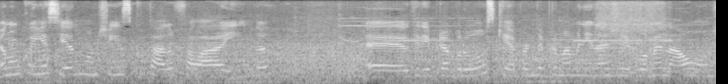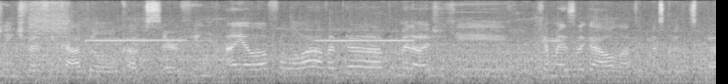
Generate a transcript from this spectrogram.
Eu não conhecia, não tinha escutado falar ainda. É, eu queria ir pra Brusque, eu perguntei pra uma menina de Blumenau onde a gente vai ficar pelo Couchsurfing. Aí ela falou, ah, vai pra Pomerode que, que é mais legal, lá tem mais coisas pra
